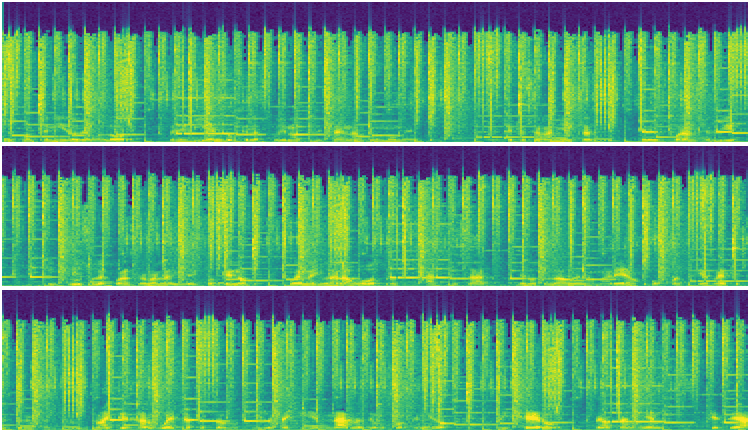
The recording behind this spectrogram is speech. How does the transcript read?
un contenido de valor, previendo que las pudieran utilizar en algún momento. Estas herramientas que les puedan servir, incluso les puedan salvar la vida y, ¿por qué no? Pueden ayudar a otros a cruzar del otro lado de la marea o cualquier reto que estén enfrentando. No hay que dejar huecas estas mochilas, hay que llenarlas de un contenido ligero, pero también que sea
